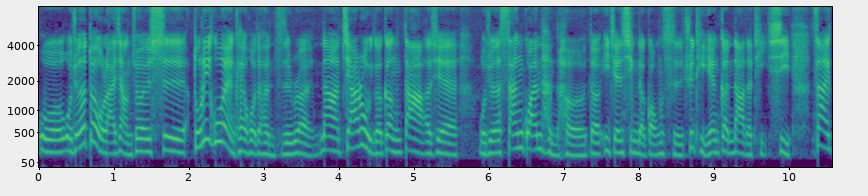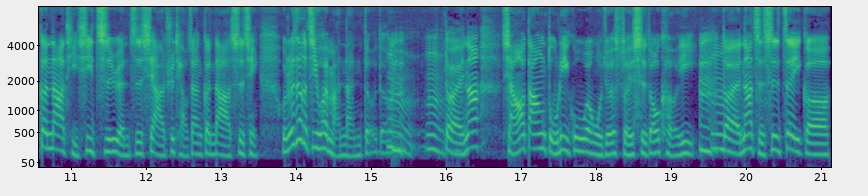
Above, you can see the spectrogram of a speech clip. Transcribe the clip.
我我觉得对我来讲，就会是独立顾问也可以活得很滋润。那加入一个更大，而且我觉得三观很合的一间新的公司，去体验更大的体系，在更大的体系资源之下去挑战更大的事情，我觉得这个机会蛮难得的。嗯嗯，对。那想要当独立顾问，我觉得随时都可以。嗯，对。那只是这个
